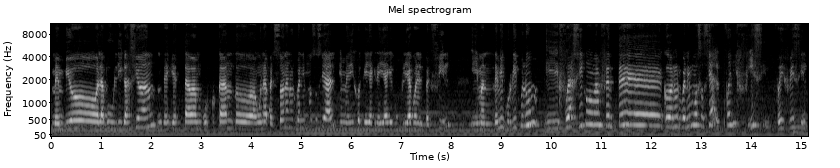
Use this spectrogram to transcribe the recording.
me envió la publicación de que estaban buscando a una persona en urbanismo social y me dijo que ella creía que cumplía con el perfil. Y mandé mi currículum y fue así como me enfrenté con urbanismo social. Fue difícil, fue difícil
